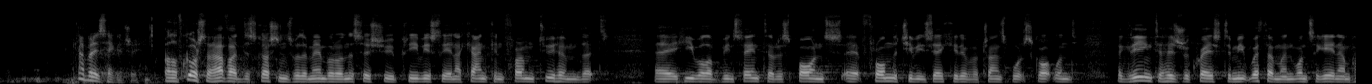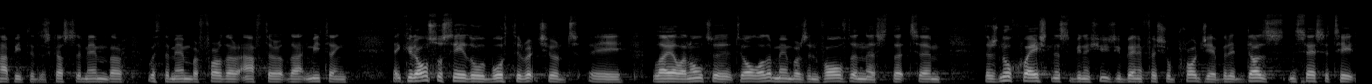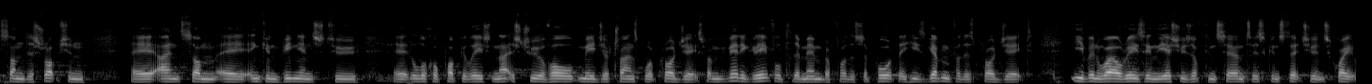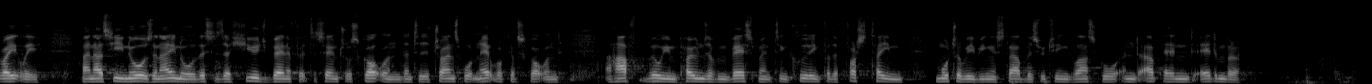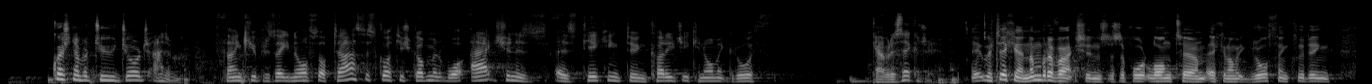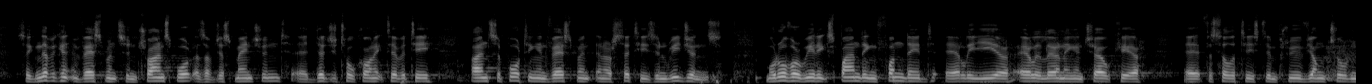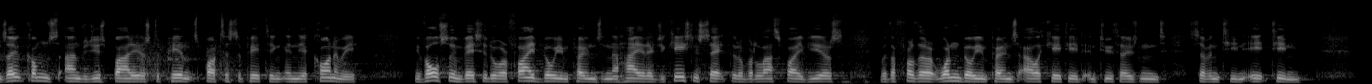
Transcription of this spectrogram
Cabinet Secretary. Well, of course, I have had discussions with a member on this issue previously, and I can confirm to him that uh, he will have been sent a response uh, from the Chief Executive of Transport Scotland agreeing to his request to meet with him. And once again, I'm happy to discuss the member with the member further after that meeting. It could also say, though, both to Richard uh, Lyle and also to all other members involved in this, that um, There's no question this has been a hugely beneficial project, but it does necessitate some disruption uh, and some uh, inconvenience to uh, the local population. That is true of all major transport projects. But I'm very grateful to the member for the support that he's given for this project, even while raising the issues of concern to his constituents quite rightly. And as he knows and I know, this is a huge benefit to central Scotland and to the transport network of Scotland. A half billion pounds of investment, including for the first time motorway being established between Glasgow and, uh, and Edinburgh. Question number two, George Adam. Thank you, President Officer. To ask the Scottish Government what action is, is taking to encourage economic growth. Cabinet Secretary. Eh, we're taking a number of actions to support long-term economic growth, including significant investments in transport, as I've just mentioned, uh, digital connectivity, and supporting investment in our cities and regions. Moreover, we're expanding funded early year, early learning and childcare uh, facilities to improve young children's outcomes and reduce barriers to parents participating in the economy. We've also invested over £5 billion in the higher education sector over the last five years, with a further £1 billion allocated in 2017-18.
